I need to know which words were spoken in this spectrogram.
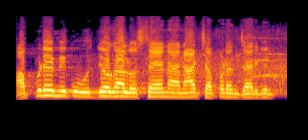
అప్పుడే మీకు ఉద్యోగాలు వస్తాయని ఆనాడు చెప్పడం జరిగింది.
